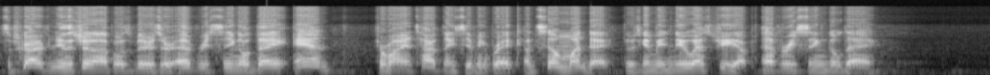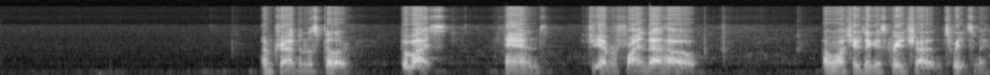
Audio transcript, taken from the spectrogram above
Subscribe if you're new to the channel. I post videos here every single day. And for my entire Thanksgiving break until Monday. There's going to be a new SG up every single day. I'm trapped in this pillar. Bye-bye. And if you ever find that hoe, I want you to take a screenshot and tweet it to me.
